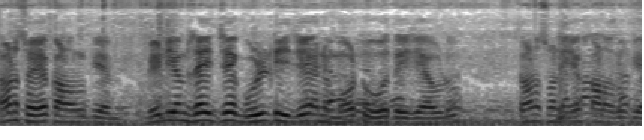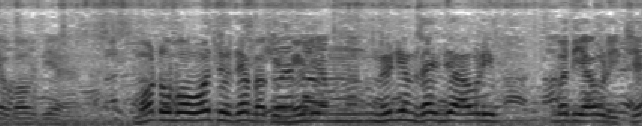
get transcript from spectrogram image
ત્રણસો એકાણું રૂપિયા. મીડિયમ સાઈઝ છે, ગુલટી છે અને મોટું હોતી છે આવડું. ત્રણસો ને એકાણું રૂપિયા ભાવ થયા મોટું બહુ ઓછું છે, બાકી મીડિયમ મીડિયમ સાઈઝ જે આવડી, બધી આવડી છે.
